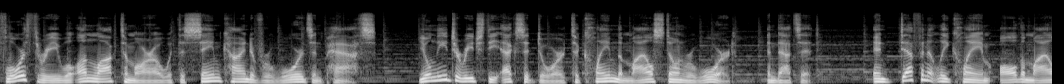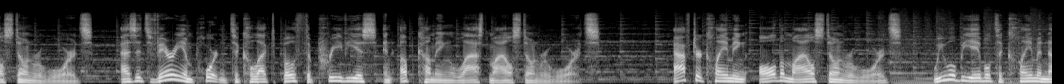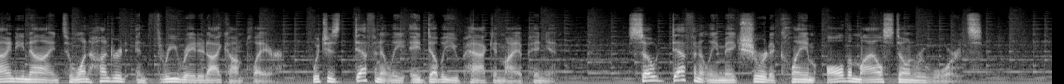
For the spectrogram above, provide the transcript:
Floor 3 will unlock tomorrow with the same kind of rewards and paths. You'll need to reach the exit door to claim the milestone reward, and that's it. And definitely claim all the milestone rewards, as it's very important to collect both the previous and upcoming last milestone rewards. After claiming all the milestone rewards, we will be able to claim a 99 to 103 rated icon player, which is definitely a W pack in my opinion. So definitely make sure to claim all the milestone rewards.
